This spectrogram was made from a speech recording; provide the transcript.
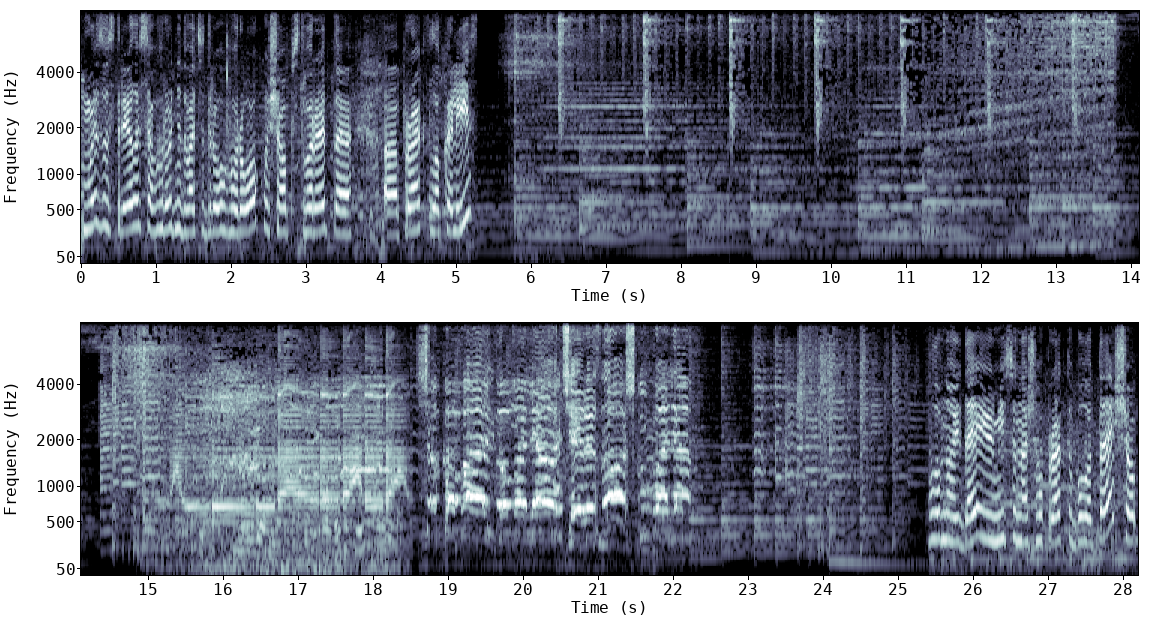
ми зустрілися в грудні 22-го року, щоб створити е, проект Локаліст. Що коваль коваля через ножку поля. Головною ідеєю місією нашого проекту було те, щоб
